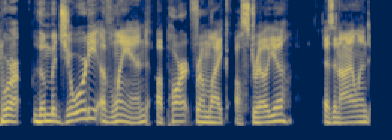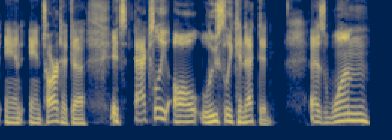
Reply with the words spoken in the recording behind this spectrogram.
where the majority of land, apart from like Australia, as an island and Antarctica, it's actually all loosely connected as one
